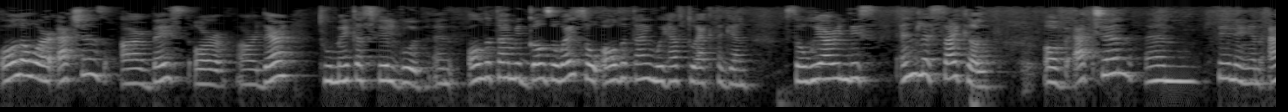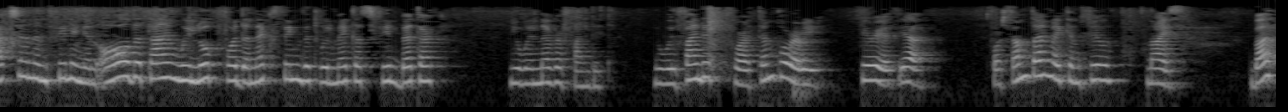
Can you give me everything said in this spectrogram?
all our actions are based or are there to make us feel good. And all the time it goes away so all the time we have to act again. So we are in this endless cycle of action and feeling and action and feeling. And all the time we look for the next thing that will make us feel better you will never find it. You will find it for a temporary period yeah. For some time i can feel nice but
